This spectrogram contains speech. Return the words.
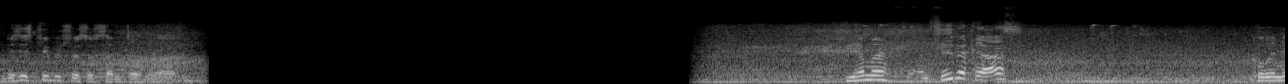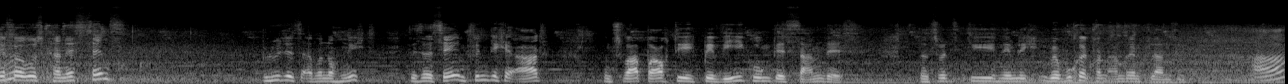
Und das ist typisch für so Sandtrockenart. Hier haben wir ein Silbergras, Coroniferus canescens. Blüht jetzt aber noch nicht. Das ist eine sehr empfindliche Art. Und zwar braucht die Bewegung des Sandes. Sonst wird die nämlich überwuchert von anderen Pflanzen. Ja.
